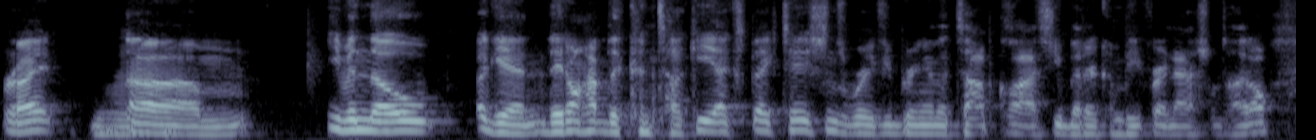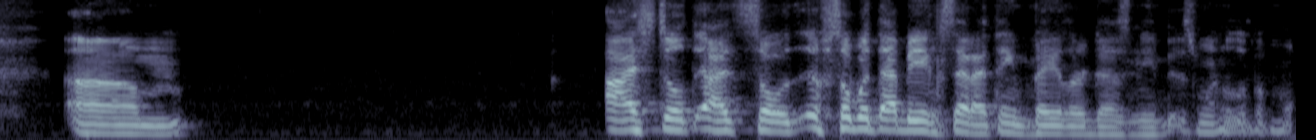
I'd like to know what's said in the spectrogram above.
right? Mhm. Um, even though again they don't have the Kentucky expectations where if you bring in the top class you better compete for a national title. Um, I still I, so so with that being said, I think Baylor does need this win a little bit more.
